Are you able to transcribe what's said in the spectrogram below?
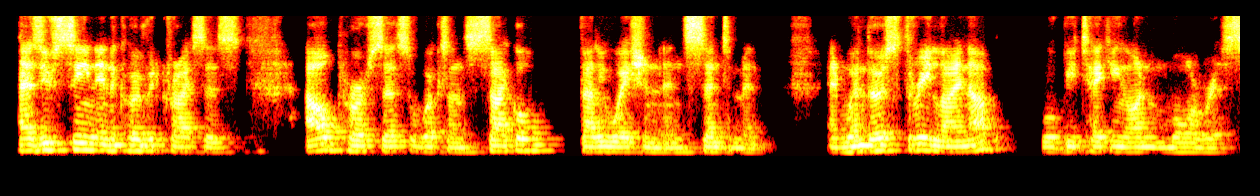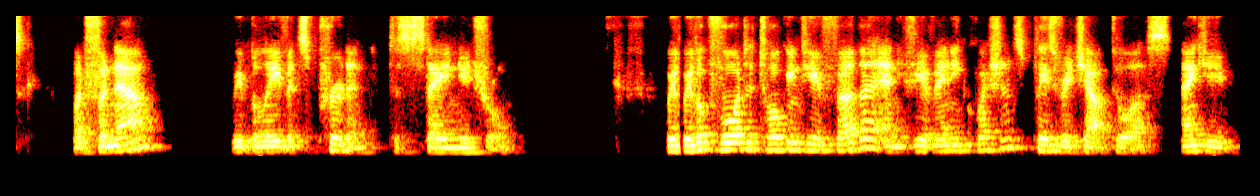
As you've seen in the COVID crisis, our process works on cycle, valuation, and sentiment, and when those three line up, we'll be taking on more risk. But for now, we believe it's prudent to stay neutral. We look forward to talking to you further, and if you have any questions, please reach out to us. Thank you.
